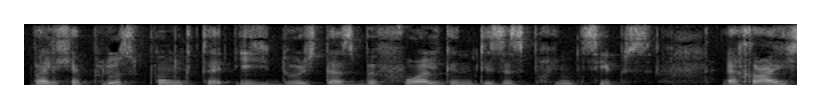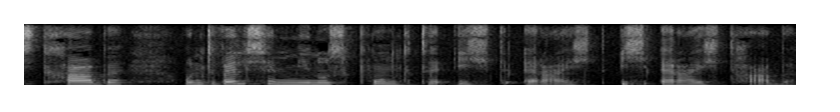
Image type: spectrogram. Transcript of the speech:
welche Pluspunkte ich durch das Befolgen dieses Prinzips erreicht habe und welche Minuspunkte ich erreicht, ich erreicht habe.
